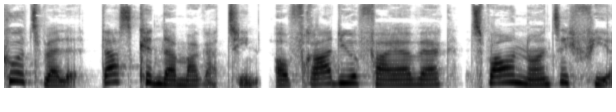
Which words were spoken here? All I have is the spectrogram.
Kurzwelle, das Kindermagazin auf Radio Feuerwerk 92.4.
